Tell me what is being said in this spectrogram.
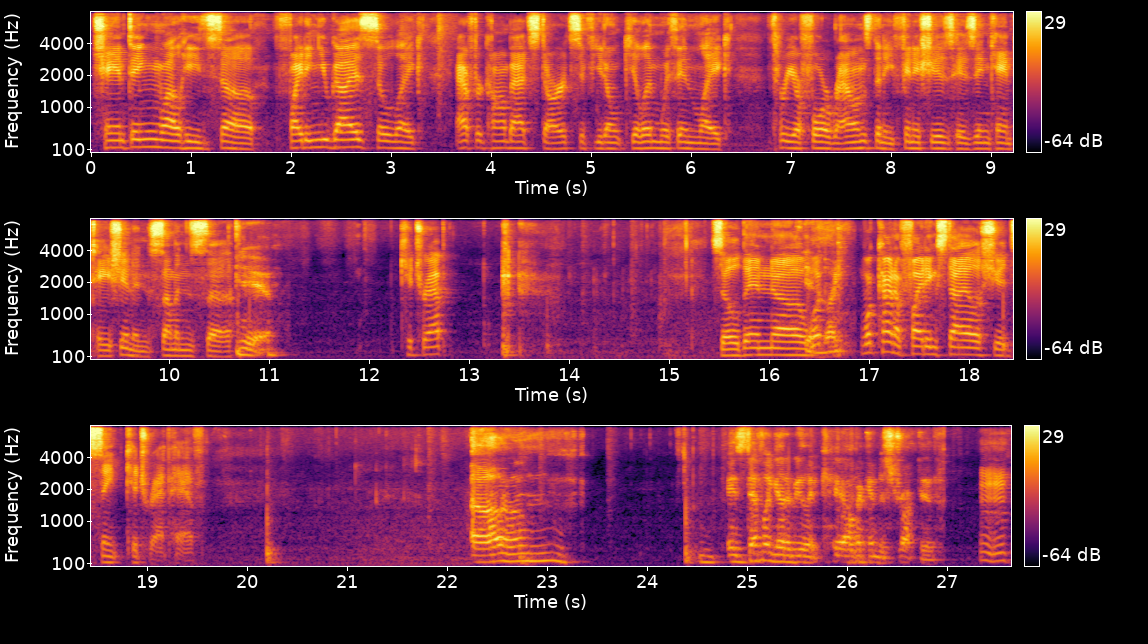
chanting while he's uh, fighting you guys, so like after combat starts, if you don't kill him within like three or four rounds, then he finishes his incantation and summons uh, Yeah. Kitrap. so then, uh, Yeah, what like- what kind of fighting style should Saint Kitrap have? Um, it's definitely got to be like chaotic and destructive. Mm-hmm.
